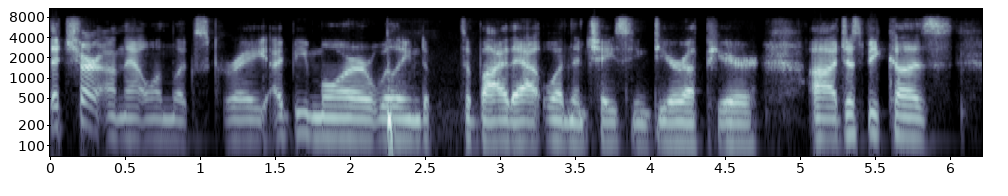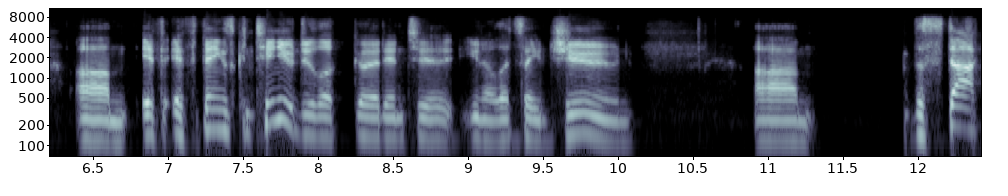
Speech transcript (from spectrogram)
the chart on that one looks great. I'd be more willing to, to buy that one than chasing Deere up here, uh, just because um, if if things continue to look good into you know let's say June. Um, the stock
